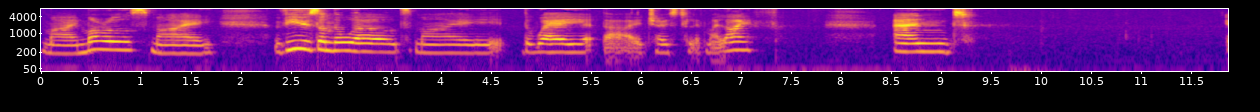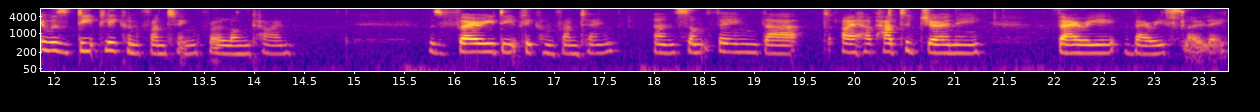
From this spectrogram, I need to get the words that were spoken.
my morals, my views on the world, my the way that I chose to live my life. And it was deeply confronting for a long time. It was very deeply confronting and something that I have had to journey very, very slowly.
